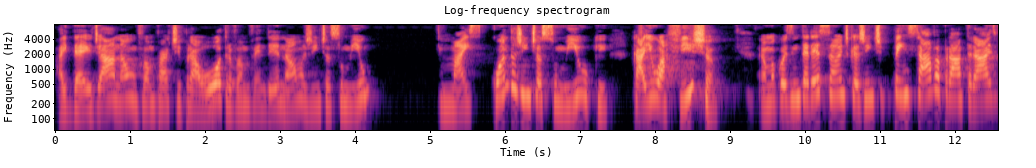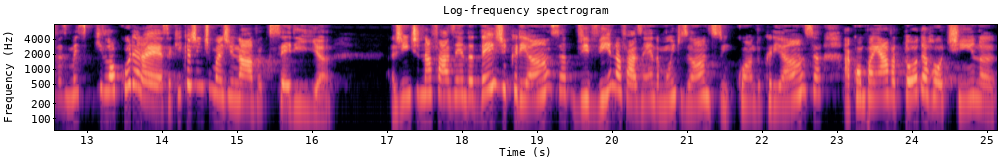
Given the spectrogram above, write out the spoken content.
a ideia de, ah, não, vamos partir para outra, vamos vender. Não, a gente assumiu. Mas quando a gente assumiu que caiu a ficha, é uma coisa interessante que a gente pensava para trás, mas que loucura era essa? O que, que a gente imaginava que seria? A gente na fazenda desde criança, vivi na fazenda muitos anos, quando criança, acompanhava toda a rotina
